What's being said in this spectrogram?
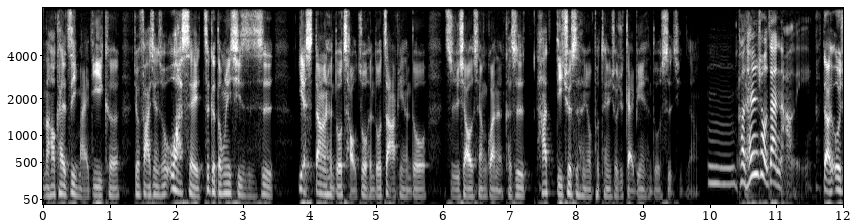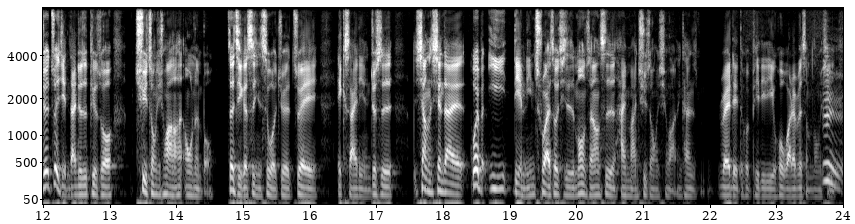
然后开始自己买第一颗，就发现说，哇塞，这个东西其实是，yes，当然很多炒作、很多诈骗、很多直销相关的，可是它的确是很有 potential 去改变很多事情，这样。嗯，potential 在哪里？对啊，我觉得最简单就是，譬如说去中心化和 ownable 这几个事情是我觉得最 exciting，就是像现在 Web 一点零出来的时候，其实某种程度上是还蛮去中心化。你看 Reddit 或 PDD 或 whatever 什么东西。嗯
